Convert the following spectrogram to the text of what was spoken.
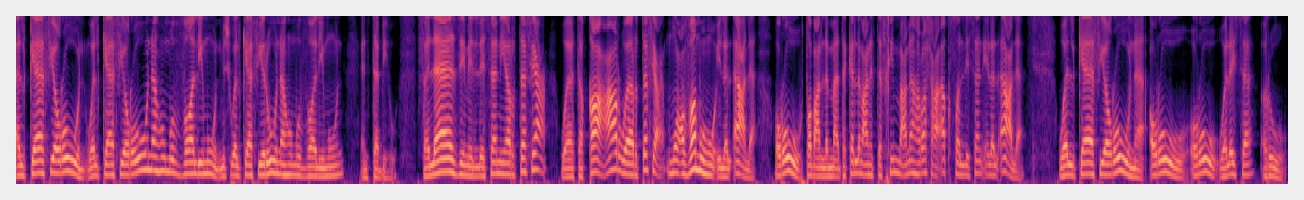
الكافرون والكافرون هم الظالمون مش والكافرون هم الظالمون. انتبهوا. فلازم اللسان يرتفع ويتقعر ويرتفع معظمه إلى الأعلى. رو طبعا لما أتكلم عن التفخيم معناها رفع أقصى اللسان إلى الأعلى. والكافرون رو رو وليس رو.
